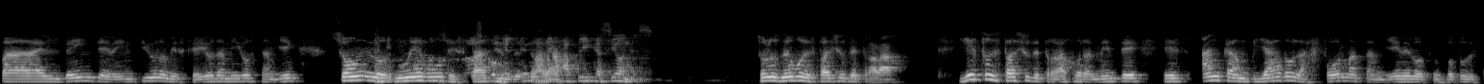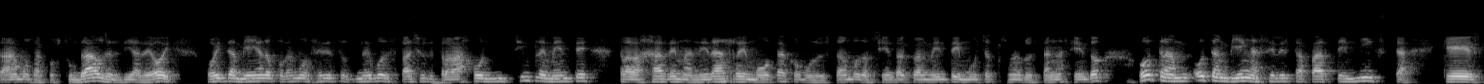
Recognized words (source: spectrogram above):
para el 2021, mis queridos amigos, también son los nuevos espacios de trabajo. aplicaciones. Son los nuevos espacios de trabajo. Y estos espacios de trabajo realmente es, han cambiado la forma también de lo que nosotros estábamos acostumbrados el día de hoy. Hoy también ya lo podemos hacer estos nuevos espacios de trabajo, simplemente trabajar de manera remota como lo estamos haciendo actualmente y muchas personas lo están haciendo, o, o también hacer esta parte mixta, que es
